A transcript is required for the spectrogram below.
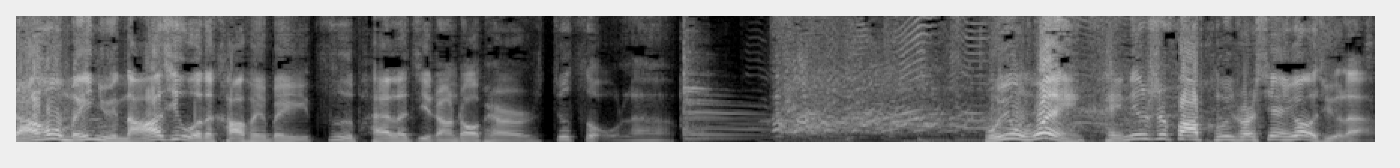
然后美女拿起我的咖啡杯，自拍了几张照片就走了。不用问，肯定是发朋友圈炫耀去了。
